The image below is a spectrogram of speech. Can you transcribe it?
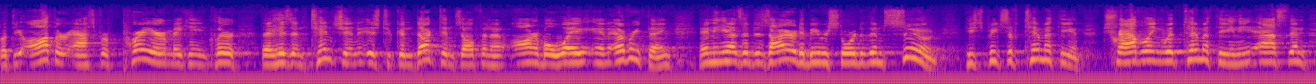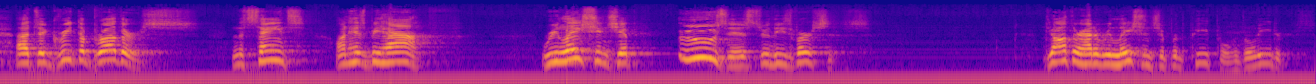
But the author asks for prayer, making it clear that his intention is to conduct himself in an honorable way in everything, and he has a desire to be restored to them soon. He speaks of Timothy and traveling with Timothy, and he asks them uh, to greet the brothers and the saints on his behalf. Relationship oozes through these verses. The author had a relationship with the people, with the leaders.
